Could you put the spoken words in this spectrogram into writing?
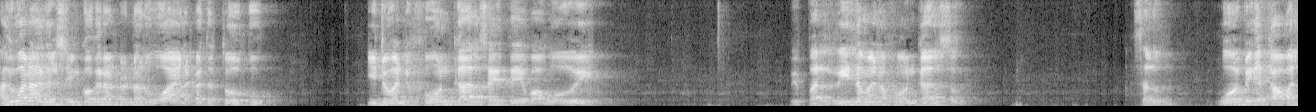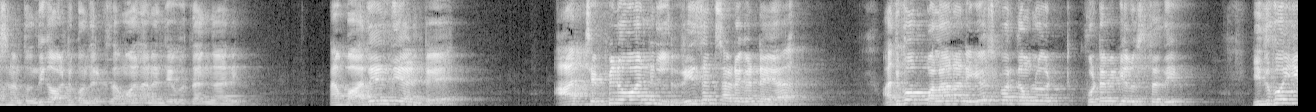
అదిగో నాకు తెలిసిన ఇంకొకరు అంటున్నారు ఓ ఆయన పెద్ద తోపు. ఇటువంటి ఫోన్ కాల్స్ అయితే బాబోయ్. విపరీతమైన ఫోన్ కాల్స్. అసలు ఓపిక కావాల్సినంత ఉంది కాబట్టి కొందరికి సమాధానం చెబుతాం కానీ నా బాధ ఏంటి అంటే ఆ చెప్పిన వాడిని రీజన్స్ అడగండి అయ్యా. అదిగో పలానా నియోజకవర్గంలో కూటమి గెలుస్తుంది. ఇదిగో ఈ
